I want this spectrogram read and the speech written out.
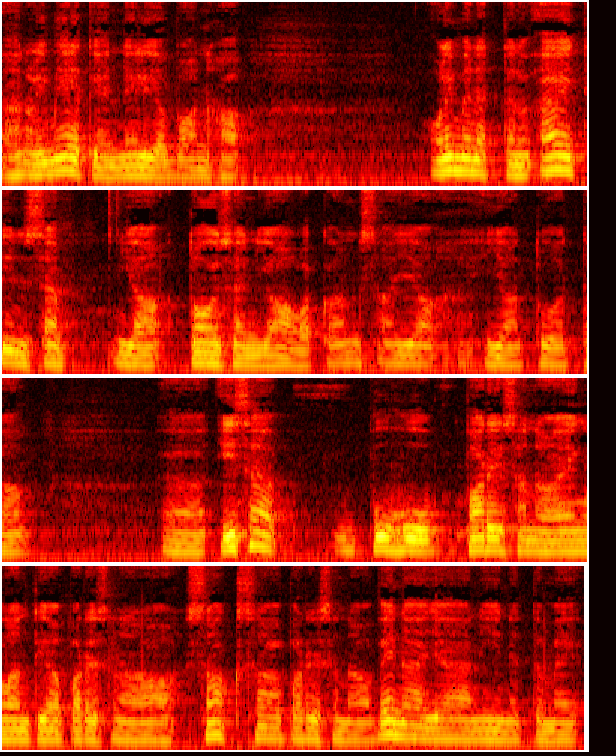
hän oli melkein neljän vanha, oli menettänyt äitinsä ja toisen jalkansa. Ja, ja tuota, isä puhuu pari sanaa englantia, pari sanaa saksaa, pari sanaa venäjää niin, että me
